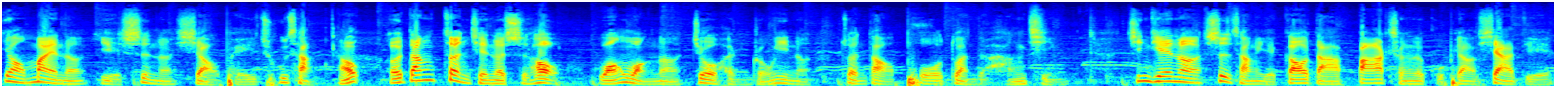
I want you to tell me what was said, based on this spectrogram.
要卖呢也是呢小赔出场。好，而当赚钱的时候，往往呢就很容易呢赚到波段的行情。今天呢市场也高达八成的股票下跌，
